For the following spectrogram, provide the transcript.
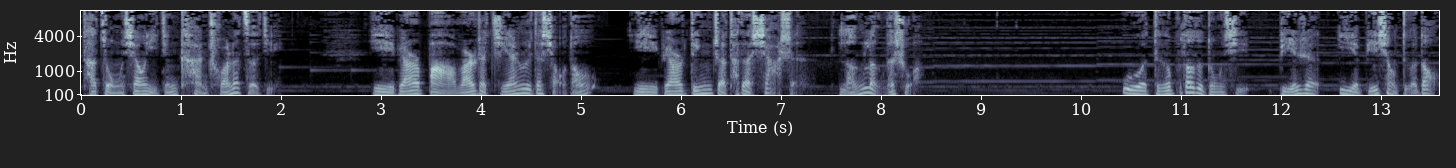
他总像已经看穿了自己，一边把玩着尖锐的小刀，一边盯着他的下身，冷冷的说：“我得不到的东西，别人也别想得到。”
